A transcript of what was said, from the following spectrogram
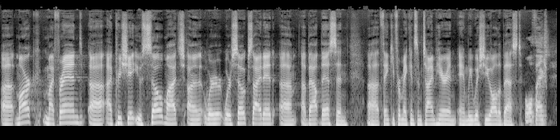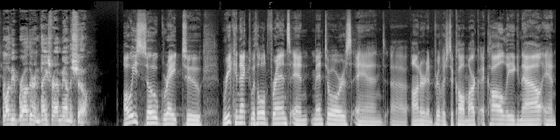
uh, mark my friend uh, i appreciate you so much. Uh, we're we're so excited um, about this. And uh, thank you for making some time here and, and we wish you all the best. Well thanks. Love you brother. And thanks for having me on the show always so great to reconnect with old friends and mentors and uh, honored and privileged to call mark a colleague now. And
